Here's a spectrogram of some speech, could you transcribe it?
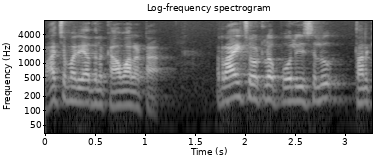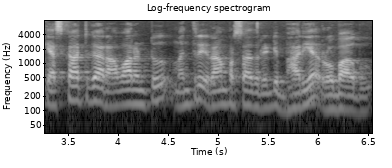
రాచమర్యాదలు కావాలట. రాయచోట్ల పోలీసులు తనకి ఎస్కార్ట్గా రావాలంటూ మంత్రి రాంప్రసాద్ రెడ్డి భార్య రోబాబు.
